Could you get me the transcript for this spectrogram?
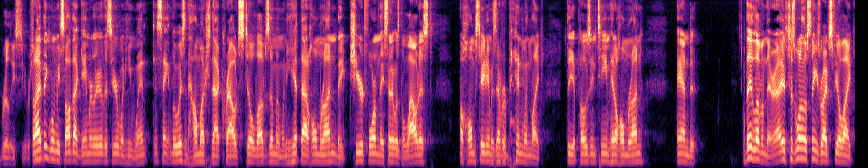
release you." Or But I think when we saw that game earlier this year when he went to St. Louis and how much that crowd still loves him, and when he hit that home run, they cheered for him. They said it was the loudest a home stadium has ever been when like the opposing team hit a home run, and they love him there. It's just one of those things where I just feel like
